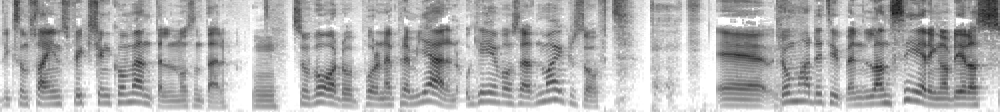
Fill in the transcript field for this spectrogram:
liksom science fiction-konvent eller något sånt där. Mm. Som var då på den här premiären, och grejen var så här att Microsoft, eh, de hade typ en lansering av deras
